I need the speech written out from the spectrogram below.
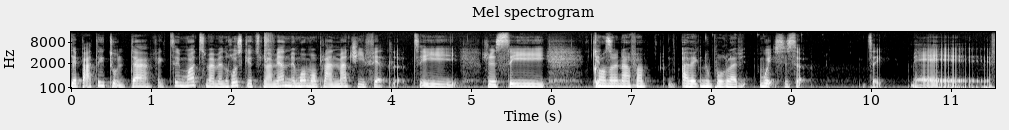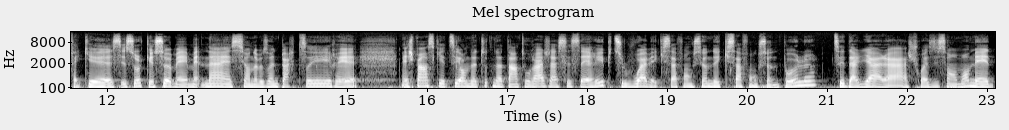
épater tout le temps. Fait que, tu sais, moi, tu m'amèneras ce que tu m'amènes, mais moi, mon plan de match, il est fait, là. Tu sais, je sais Qu'on tu- a un enfant avec nous pour la vie. Oui, c'est ça. Tu sais. Mais, fait que c'est sûr que ça. Mais maintenant, si on a besoin de partir, euh, mais je pense que, on a tout notre entourage assez serré, puis tu le vois avec qui ça fonctionne, de qui ça fonctionne pas, là. Tu sais, Dalia, elle a choisi son monde, mais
